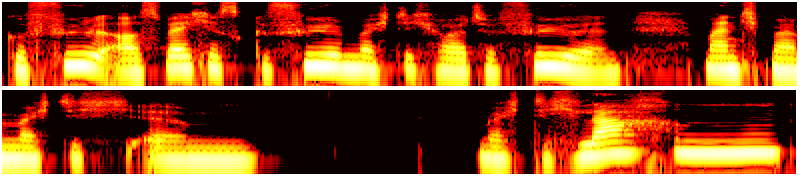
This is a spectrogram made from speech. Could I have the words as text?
Gefühl aus. Welches Gefühl möchte ich heute fühlen? Manchmal möchte ich, ähm, möchte ich lachen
